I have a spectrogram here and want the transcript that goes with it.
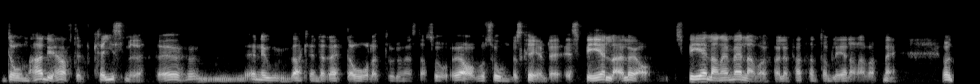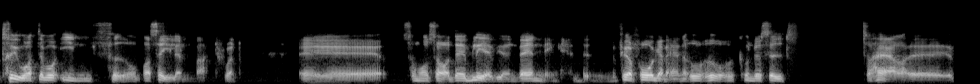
de hade ju haft ett krismöte, eh, är nog verkligen det rätta ordet. Och det nästan så, ja, och så hon beskrev det. Eh, Spelare, eller ja, spelarna emellan i alla fall. Jag fattar inte om ledarna varit med. Jag tror att det var inför Brasilien-matchen. Eh, som hon sa, det blev ju en vändning. För jag frågade henne hur, hur kunde det se ut så här eh,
